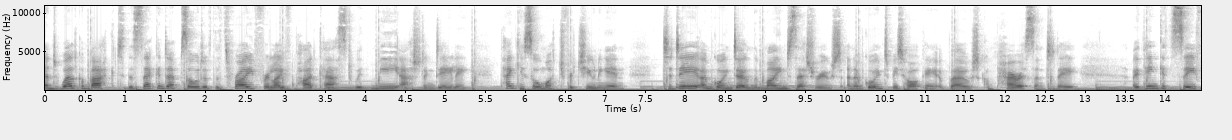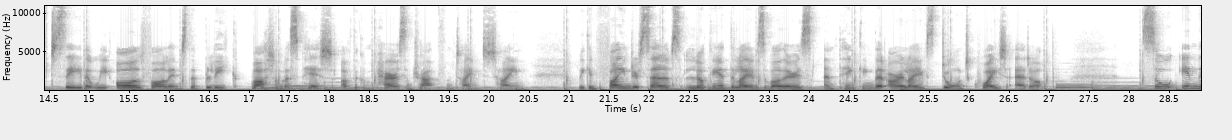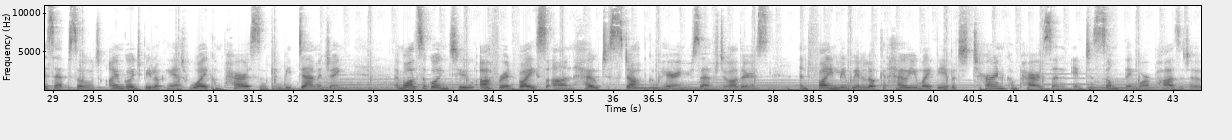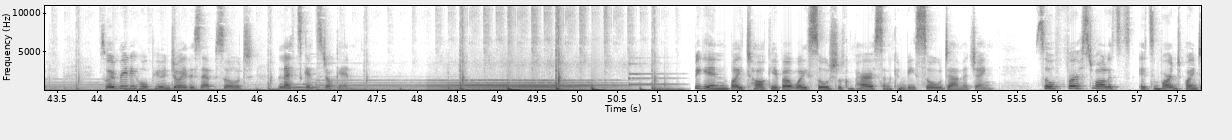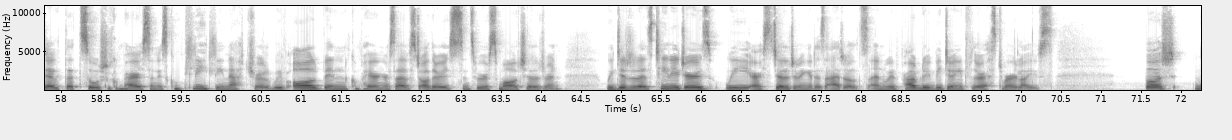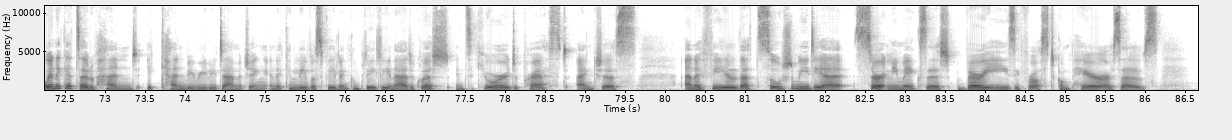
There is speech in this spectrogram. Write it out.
and welcome back to the second episode of the Thrive for Life podcast with me, Ashling Daly. Thank you so much for tuning in. Today, I'm going down the mindset route and I'm going to be talking about comparison today. I think it's safe to say that we all fall into the bleak, bottomless pit of the comparison trap from time to time. We can find ourselves looking at the lives of others and thinking that our lives don't quite add up. So, in this episode, I'm going to be looking at why comparison can be damaging I'm also going to offer advice on how to stop comparing yourself to others. And finally, we'll look at how you might be able to turn comparison into something more positive. So I really hope you enjoy this episode. Let's get stuck in. Begin by talking about why social comparison can be so damaging. So first of all, it's it's important to point out that social comparison is completely natural. We've all been comparing ourselves to others since we were small children. We did it as teenagers, we are still doing it as adults, and we'll probably be doing it for the rest of our lives. But when it gets out of hand, it can be really damaging and it can leave us feeling completely inadequate, insecure, depressed, anxious, and I feel that social media certainly makes it very easy for us to compare ourselves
